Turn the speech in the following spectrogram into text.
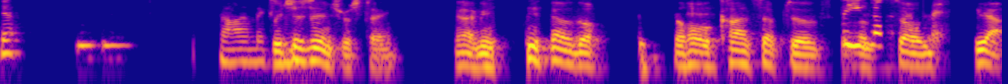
No, it makes Which sense. is interesting. I mean, you know, the, the whole concept of, of so, yeah.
